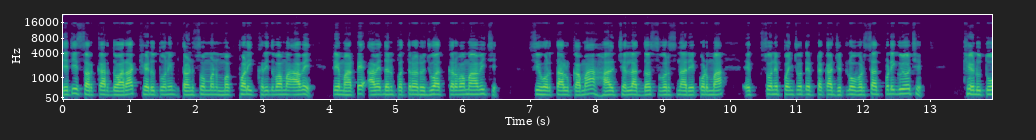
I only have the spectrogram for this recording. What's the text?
તેથી સરકાર દ્વારા ખેડૂતોની ત્રણસો મણ મગફળી ખરીદવામાં આવે તે માટે આવેદનપત્ર રજૂઆત કરવામાં આવી છે. સિહોર તાલુકામાં હાલ છેલ્લા દસ વર્ષના રેકોર્ડમાં એકસો ને પંચોતેર ટકા જેટલો વરસાદ પડી ગયો છે. ખેડૂતો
